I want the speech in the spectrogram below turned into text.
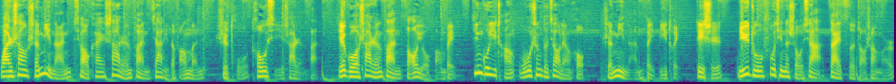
晚上，神秘男撬开杀人犯家里的房门，试图偷袭杀人犯，结果杀人犯早有防备。经过一场无声的较量后，神秘男被逼退。这时，女主父亲的手下再次找上门，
